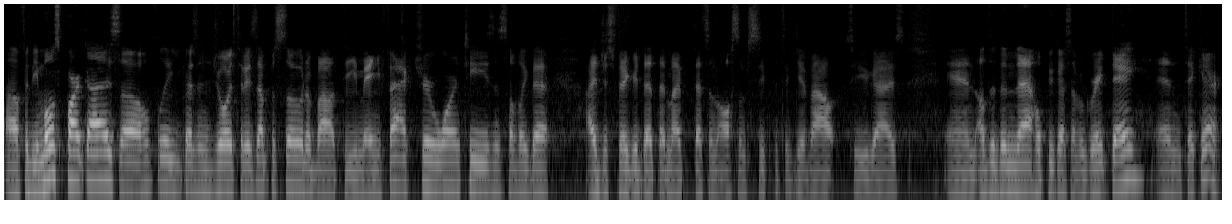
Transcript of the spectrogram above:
Uh, for the most part, guys, uh, hopefully you guys enjoyed today's episode about the manufacturer warranties and stuff like that. I just figured that that might that's an awesome secret to give out to you guys. And other than that, hope you guys have a great day and take care.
